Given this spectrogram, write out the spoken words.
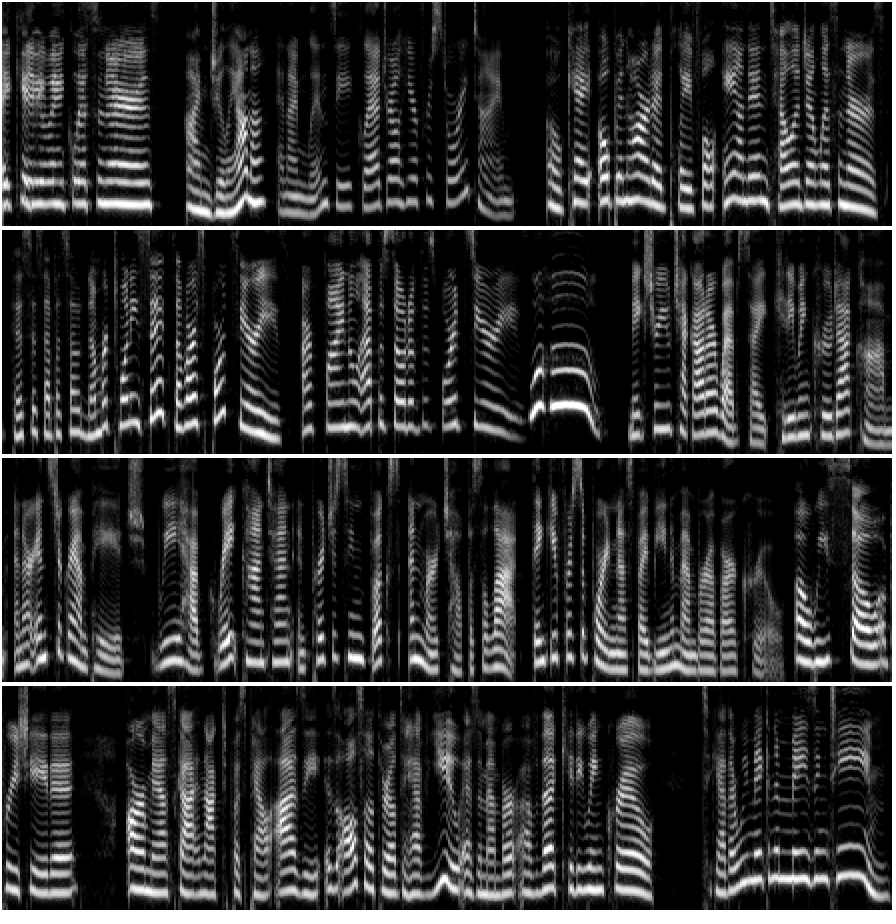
Hi, Kiddywink listeners. I'm Juliana. And I'm Lindsay. Glad you're all here for story time. Okay, open hearted, playful, and intelligent listeners. This is episode number 26 of our sports series. Our final episode of the sports series. Woohoo! Make sure you check out our website, kiddywinkcrew.com, and our Instagram page. We have great content, and purchasing books and merch help us a lot. Thank you for supporting us by being a member of our crew. Oh, we so appreciate it. Our mascot and octopus pal Ozzy is also thrilled to have you as a member of the Kiddywink crew. Together we make an amazing team.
